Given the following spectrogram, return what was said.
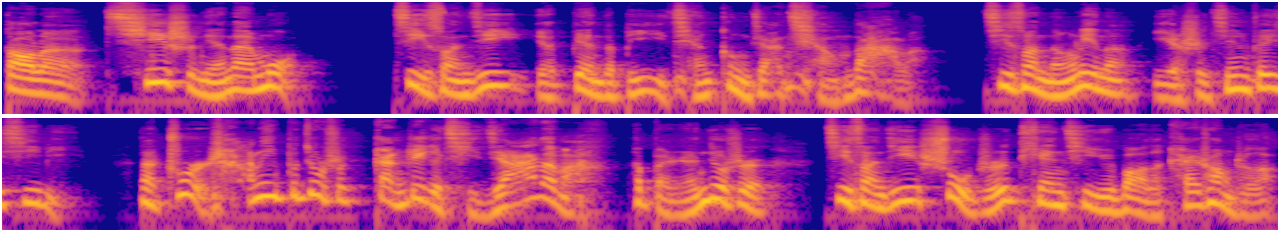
到了七十年代末，计算机也变得比以前更加强大了，计算能力呢也是今非昔比。那朱尔查尼不就是干这个起家的吗？他本人就是计算机数值天气预报的开创者。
